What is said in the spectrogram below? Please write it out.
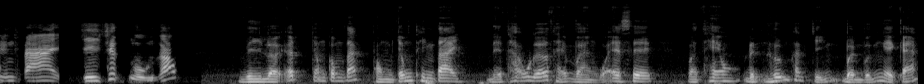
thiên tai chi sức nguồn gốc. Vì lợi ích trong công tác phòng chống thiên tai để tháo gỡ thẻ vàng của EC và theo định hướng phát triển bền vững nghề cá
